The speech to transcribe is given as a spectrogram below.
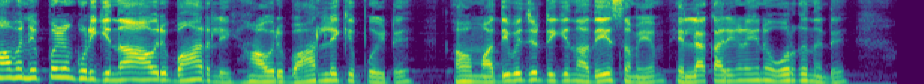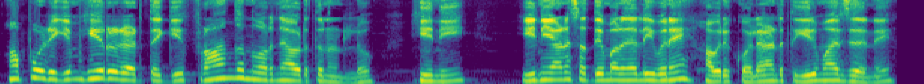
അവൻ ഇപ്പോഴും കുടിക്കുന്ന ആ ഒരു ബാറിലെ ആ ഒരു ബാറിലേക്ക് പോയിട്ട് അവൻ മതിവെച്ചിട്ടിരിക്കുന്ന അതേ സമയം എല്ലാ കാര്യങ്ങളും ഇങ്ങനെ ഓർക്കുന്നുണ്ട്. അപ്പോഴേക്കും ഹീറോയുടെ അടുത്തേക്ക് ഫ്രാങ്ക് എന്ന് പറഞ്ഞ ഒരുത്തനുണ്ടല്ലോ. ഇനി ഇനിയാണ് സത്യം പറഞ്ഞാൽ ഇവനെ അവർ കൊല്ലാണ്ട് തീരുമാനിച്ചത് തന്നെ.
